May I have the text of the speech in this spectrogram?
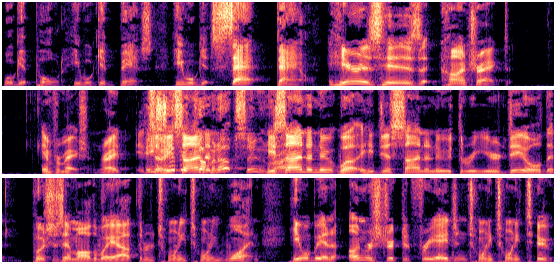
will get pulled. He will get benched. He will get sat down. Here is his contract information, right? He should be coming up soon, He right? signed a new. Well, he just signed a new three-year deal that pushes him all the way out through 2021. He will be an unrestricted free agent in 2022.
